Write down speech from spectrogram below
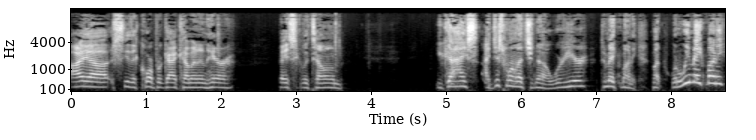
I uh, see the corporate guy coming in here, basically telling him, "You guys, I just want to let you know we're here to make money. But when we make money,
